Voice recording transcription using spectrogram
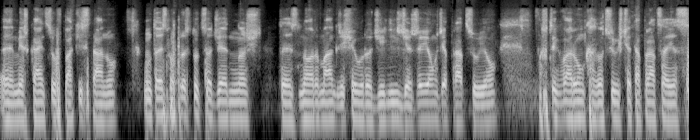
e, mieszkańców Pakistanu no to jest po prostu codzienność, to jest norma, gdzie się urodzili, gdzie żyją, gdzie pracują. W tych warunkach oczywiście ta praca jest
